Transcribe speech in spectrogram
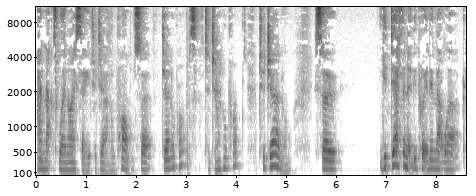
And that's when I say to journal prompts, so journal prompts, to journal prompts, to journal. So you're definitely putting in that work.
